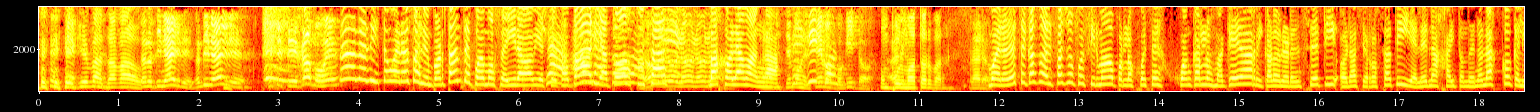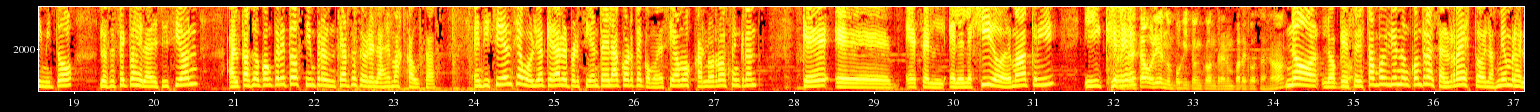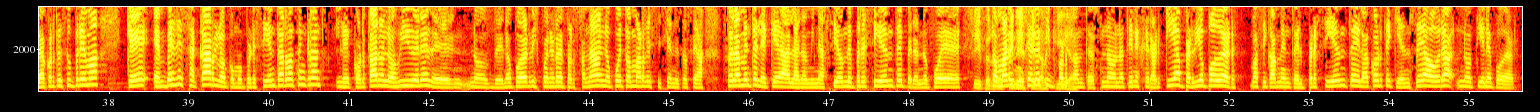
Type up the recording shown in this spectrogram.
¿Qué pasa, Pau? Ya no tiene aire, no tiene aire. Te, te dejamos, ¿eh? No, no, listo, bueno, eso es lo importante. Podemos seguir a Babi Echecopar y a todos tus as no, no, no, no. bajo la manga. Analicemos el tema un poquito. Un pulmotor para. Claro. Bueno, en este caso el fallo fue firmado por los jueces Juan Carlos Maqueda, Ricardo Lorenzetti, Horacio Rosati y Elena Hayton de Nolasco, que limitó los efectos de la decisión al caso concreto sin pronunciarse sobre las demás causas. En disidencia volvió a quedar el presidente de la Corte, como decíamos, Carlos Rosenkrantz, que eh, es el, el elegido de Macri y que... Pero se le está volviendo un poquito en contra en un par de cosas, ¿no? No, lo que se le está volviendo en contra es el resto de los miembros de la Corte Suprema que en vez de sacarlo como presidente a Rosenkrantz, le cortaron los víveres de no, de no poder disponer de personal, no puede tomar decisiones. O sea, solamente le queda la nominación de presidente, pero no puede Sí, pero no tomar decisiones jerarquía. importantes. No, no tiene jerarquía, perdió poder, básicamente. El presidente de la Corte, quien sea ahora, no tiene poder.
